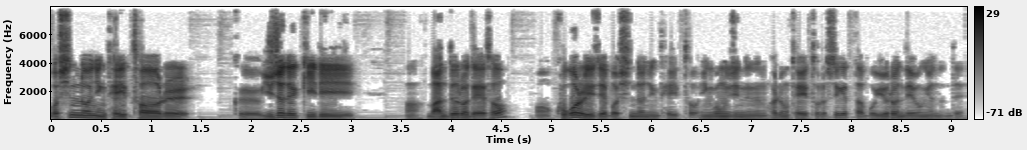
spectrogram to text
machine learning 데이터를 그 유저들끼리 어, 만들어내서 어, 그거를 이제 machine learning 데이터, 인공지능 활용 데이터로 쓰겠다 뭐 이런 내용이었는데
